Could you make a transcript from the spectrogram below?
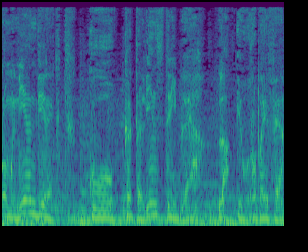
România în direct cu Cătălin Striblea la Europa FM.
